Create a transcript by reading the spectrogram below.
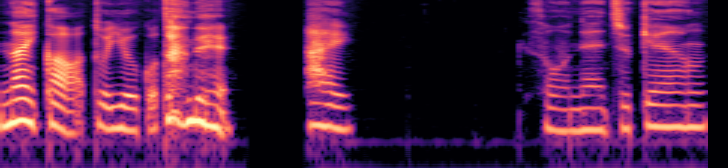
ないかということで。はい。そうね受験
